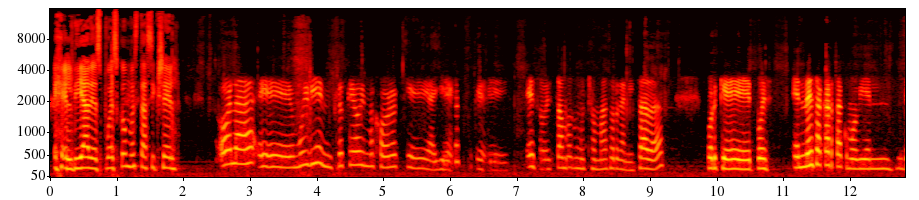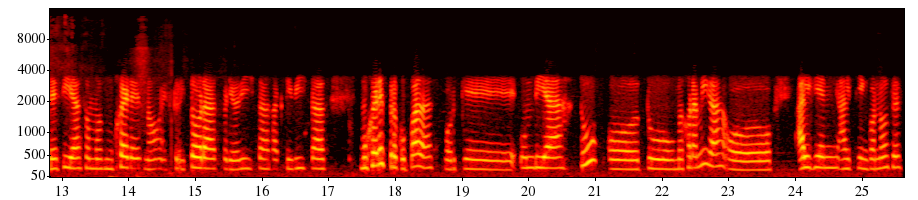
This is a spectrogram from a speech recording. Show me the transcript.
El Día Después. ¿Cómo estás, Ixchel? Hola, eh, muy bien. Creo que hoy mejor que ayer, porque eso, estamos mucho más organizadas, porque pues en esa carta, como bien decía, somos mujeres, ¿no? Escritoras, periodistas, activistas, mujeres preocupadas porque un día tú o tu mejor amiga o alguien al quien conoces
